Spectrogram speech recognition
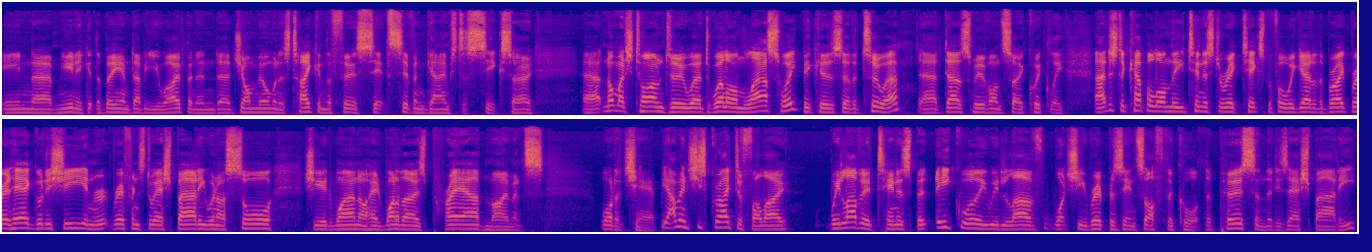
in uh, Munich at the BMW Open, and John Millman has taken the first set seven games to six. So uh, not much time to uh, dwell on last week because uh, the tour uh, does move on so quickly. Uh, just a couple on the Tennis Direct text before we go to the break. Brett, how good is she in re- reference to Ash Barty? When I saw she had won, I had one of those proud moments. What a champ. Yeah, I mean, she's great to follow. We love her tennis, but equally we love what she represents off the court. The person that is Ash Barty,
